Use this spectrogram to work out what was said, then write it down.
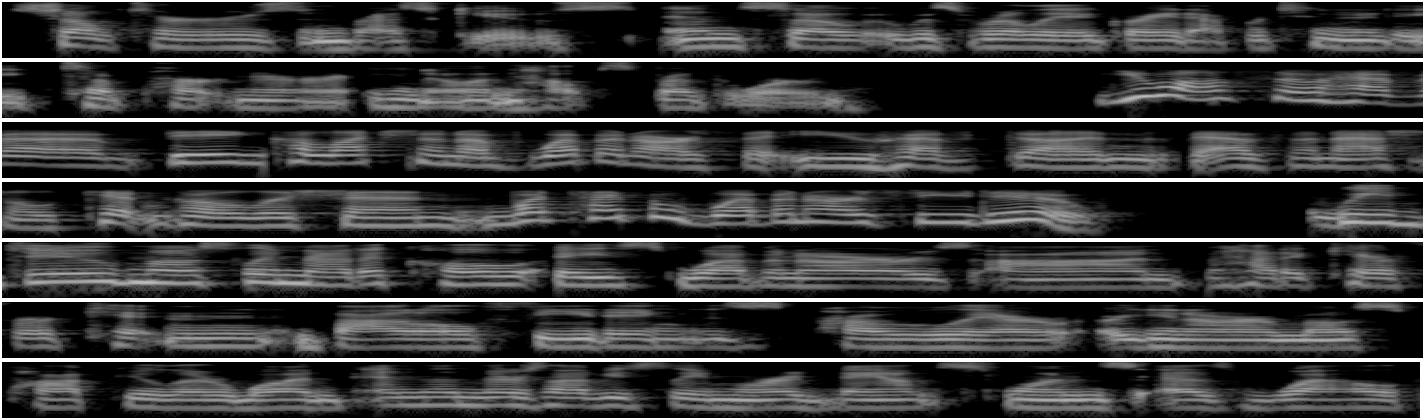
shelters and rescues. And so it was really a great opportunity to partner, you know, and help spread the word. You also have a big collection of webinars that you have done as the National Kitten Coalition. What type of webinars do you do? We do mostly medical based webinars on how to care for a kitten. Bottle feeding is probably our, you know, our most popular one. And then there's obviously more advanced ones as well.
